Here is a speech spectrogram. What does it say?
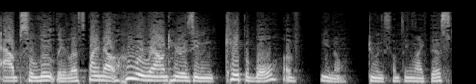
Absolutely. Let's find out who around here is even capable of you know doing something like this,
